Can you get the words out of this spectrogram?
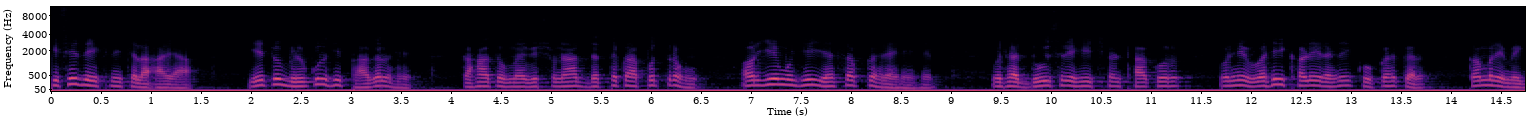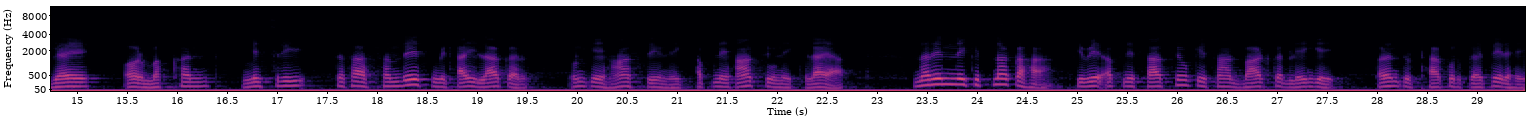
किसे देखने चला आया? ये तो बिल्कुल ही पागल हैं। कहाँ तो मैं विश्वनाथ दत्त का पुत्र हूँ और ये मुझे यह सब कह रहे हैं। उधर दूसरे ही क्षण ठाकुर उन्हें वही खड़े रहने को कहकर कमरे में गए और मक्खन मिश्री तथा संदेश मिठाई लाकर उनके हाथ से उन्हें, अपने हाथ से उन्हें खिलाया। नरेंद्र ने कितना कहा कि वे अपने साथियों के साथ बांट कर लेंगे, परंतु ठाकुर कहते रहे,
